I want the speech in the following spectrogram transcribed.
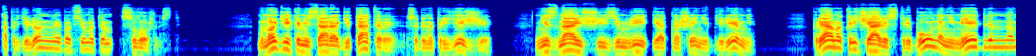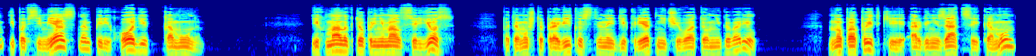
определенная во всем этом сложность. Многие комиссары-агитаторы, особенно приезжие, не знающие земли и отношений в деревне, прямо кричали с трибун о немедленном и повсеместном переходе к коммунам. Их мало кто принимал всерьез, потому что правительственный декрет ничего о том не говорил. Но попытки организации коммун,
